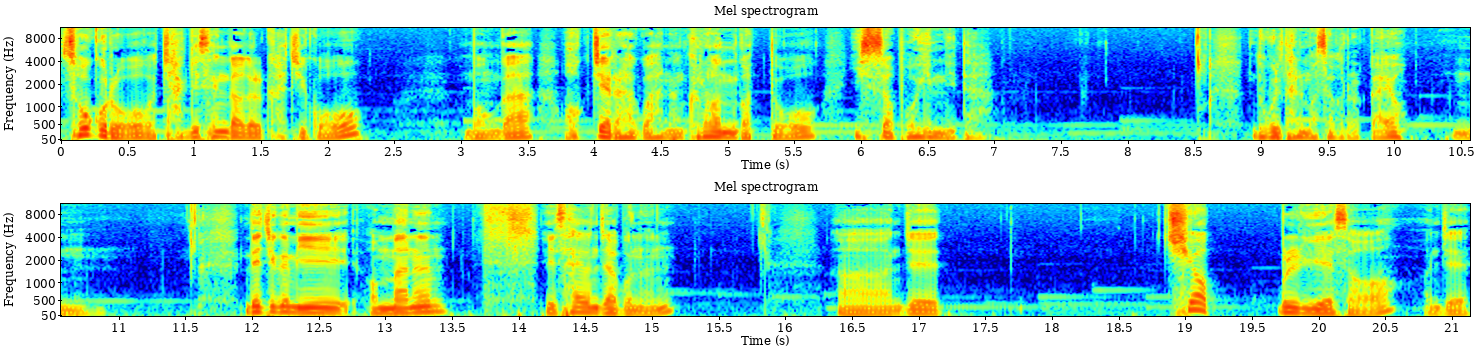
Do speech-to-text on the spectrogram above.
속으로 자기 생각을 가지고 뭔가 억제를 하고 하는 그런 것도 있어 보입니다. 누굴 닮아서 그럴까요? 음. 근데 지금 이 엄마는 이 사연자분은 아 이제 취업을 위해서 이제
